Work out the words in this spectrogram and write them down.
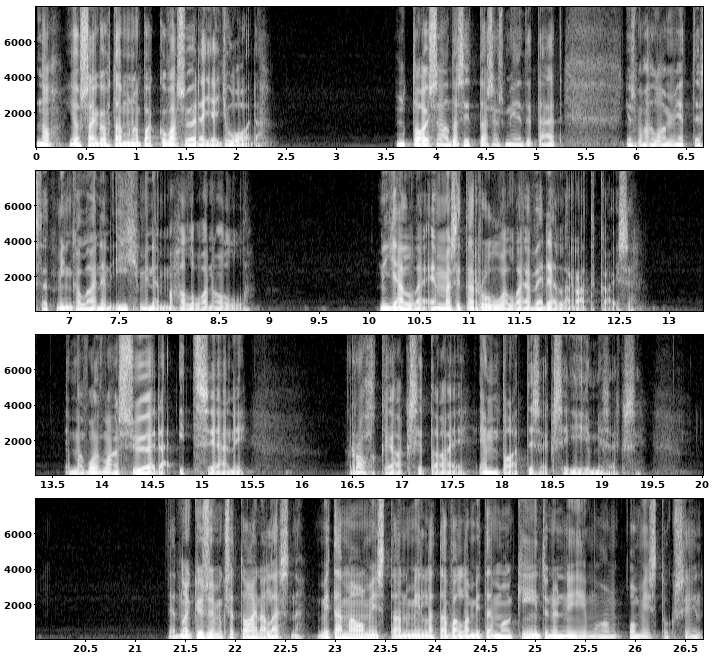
no, jossain kohtaa mun on pakko vaan syödä ja juoda. Mutta toisaalta sitten taas jos mietitään, että jos mä haluan miettiä sitä, että minkälainen ihminen mä haluan olla, niin jälleen en mä sitä ruualla ja vedellä ratkaise. En mä voi vaan syödä itseäni – rohkeaksi tai empaattiseksi ihmiseksi. Ja noin kysymykset on aina läsnä. Mitä mä omistan, millä tavalla, miten mä oon kiintynyt niihin mun omistuksiin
